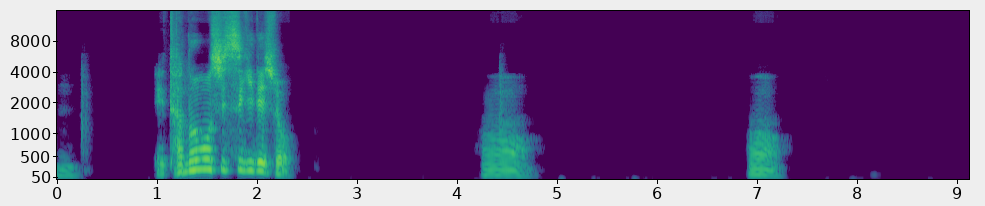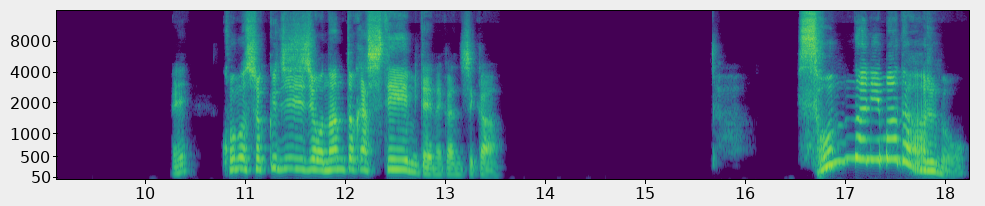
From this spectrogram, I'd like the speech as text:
うん。え、頼もしすぎでしょ。うん。うん。え？この食事事情なんとかして、みたいな感じか。そんなにまだあるの？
